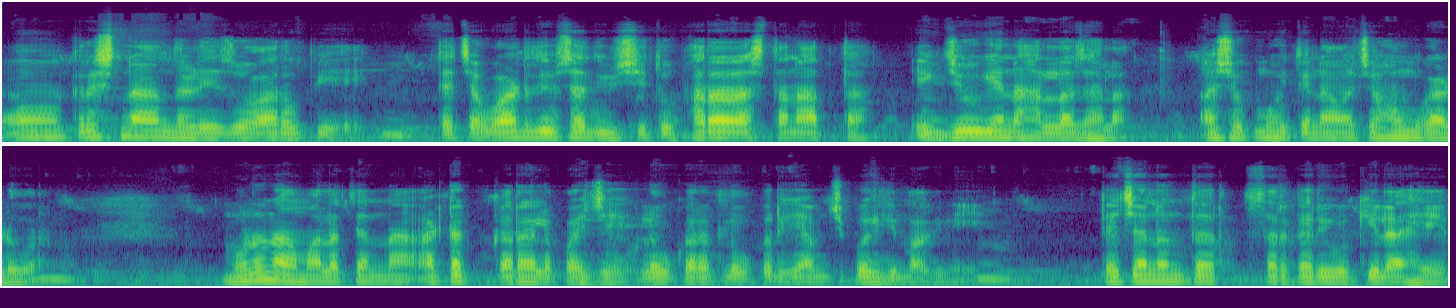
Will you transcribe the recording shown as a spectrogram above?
अं, कृष्णा आंधळे जो आरोपी आहे त्याच्या वाढदिवसा दिवशी तो फरार असताना आत्ता एक जीवघेणा हल्ला झाला अशोक मोहिते नावाच्या होमगार्डवर म्हणून आम्हाला त्यांना अटक करायला पाहिजे लवकरात लवकर ही आमची पहिली मागणी आहे. त्याच्यानंतर सरकारी वकील आहेत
